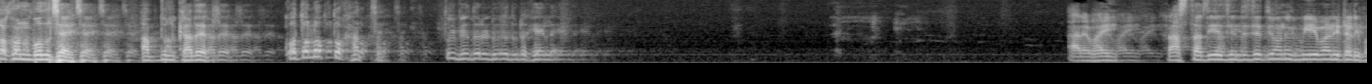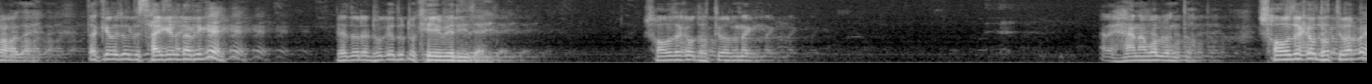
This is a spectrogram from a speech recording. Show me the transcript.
তখন বলছে, আব্দুল কাদের, কত লোক তো খাচ্ছে, তুই ভিতরে ঢুকে দুটো খেলে আরে ভাই, রাস্তা দিয়ে যেতে যেতে অনেক বিয়ে বাড়ি টাড়ি পাওয়া যায়। তা কেউ যদি সাইকেলটা রেখে ভেতরে ঢুকে দুটো খেয়ে বেরিয়ে যায়। সহজে কেউ ধরতে পারবে নাকি? আরে হ্যাঁ না বলবেন তো। সহজে কেউ ধরতে পারবে?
